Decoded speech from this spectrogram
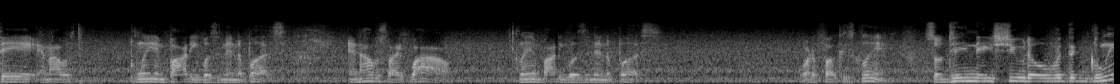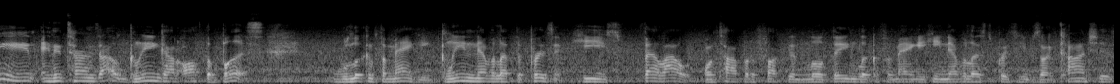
dead, and I was, Glenn body wasn't in the bus, and I was like, wow, Glenn body wasn't in the bus. Where the fuck is Glenn? So then they shoot over the Glenn, and it turns out Glenn got off the bus looking for Maggie. Glenn never left the prison. He fell out on top of the fucking little thing looking for Maggie. He never left the prison. He was unconscious.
